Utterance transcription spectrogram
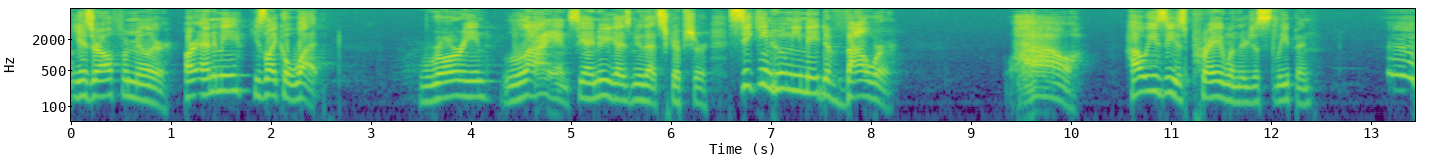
You guys are all familiar. Our enemy, he's like a what? Roaring lion. See, I knew you guys knew that scripture. Seeking whom he may devour. Wow. How easy is prey when they're just sleeping? Eh,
